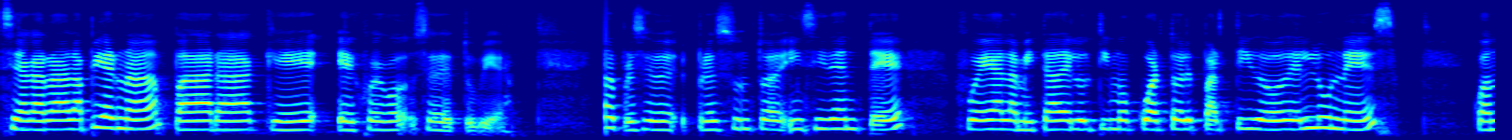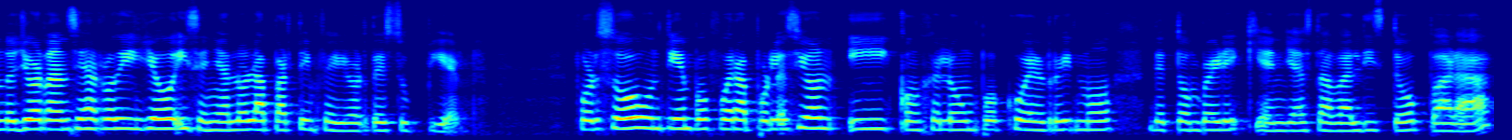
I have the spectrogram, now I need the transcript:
se agarrara la pierna para que el juego se detuviera. El presunto incidente fue a la mitad del último cuarto del partido del lunes cuando Jordan se arrodilló y señaló la parte inferior de su pierna. Forzó un tiempo fuera por lesión y congeló un poco el ritmo de Tom Brady, quien ya estaba listo para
